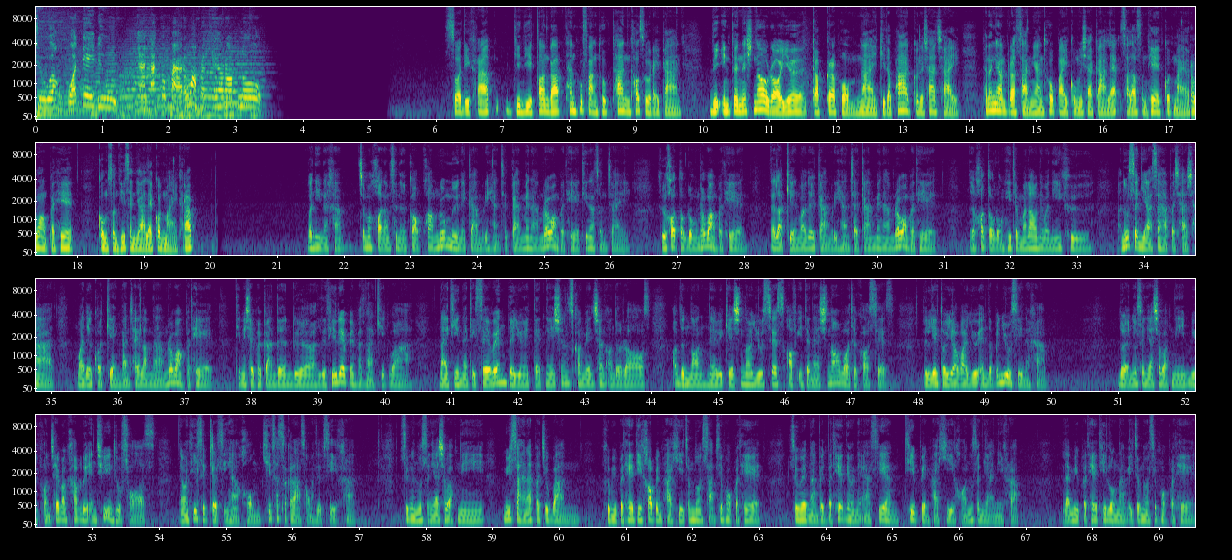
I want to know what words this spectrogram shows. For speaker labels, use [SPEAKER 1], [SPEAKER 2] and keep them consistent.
[SPEAKER 1] ช่วง
[SPEAKER 2] What They Do งานนักกฎหมายระหว่างประเทศรอบโลก
[SPEAKER 3] สวัสดีครับ ยินดีต้อนรับท่านผู้ฟังทุกท่านเข้าสู่รายการ The International Lawyer กับกระผมนายกิตภาสกุลชาติชัย พนักงานประสานงานทั่วไปกลุ่มวิชาการและสารสนเทศกฎหมายระหว่างประเทศ กรมสนธิสัญญาและกฎหมายครับ วันนี้นะครับ จะมาขอนำเสนอกรอบความร่วมมือในการบริหารจัดการแม่น้ำระหว่างประเทศที่น่าสนใจ คือข้อตกลงระหว่างประเทศ และหลักเกณฑ์ว่าโดยการบริหารจัดการแม่น้ำระหว่างประเทศ โดยข้อตกลงที่จะมาเล่าในวันนี้คือ อนุสัญญาสหประชาชาติ ว่าโดยกฎเกณฑ์การใช้ลำน้ำระหว่างประเทศ ที่ไม่ใช่เพื่อการเดินเรือ หรือที่เรียกเป็นภาษาอังกฤษว่า 1997 the United Nations Convention on the Rules of the Non-Navigational Uses of International Watercourses หรือเรียกตัวย่อว่า UNWC นะครับ โดยอนุสัญญาฉบับนี้มีผลใช้บังคับหรือ entry into force ในวันที่ 17 สิงหาคมคริดศักราช2014 ครับ ซึ่งอนุสัญญาฉบับนี้มีสถานะปัจจุบัน คือมีประเทศที่เข้าเป็นภาคีจำนวน 36 ประเทศ ซึ่งเวียดนามเป็นประเทศเดียวในอาเซียนที่เป็นภาคีของอนุสัญญานี้ครับ และมีประเทศที่ลงนามอีกจำนวน 16 ประเทศ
